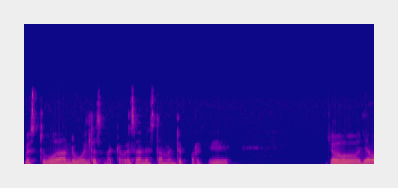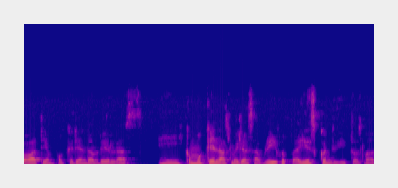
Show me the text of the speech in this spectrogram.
estuvo dando vueltas en la cabeza honestamente porque yo llevaba tiempo queriendo abrirlas y como que las medias abrí, pues ahí escondiditos, ¿no?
